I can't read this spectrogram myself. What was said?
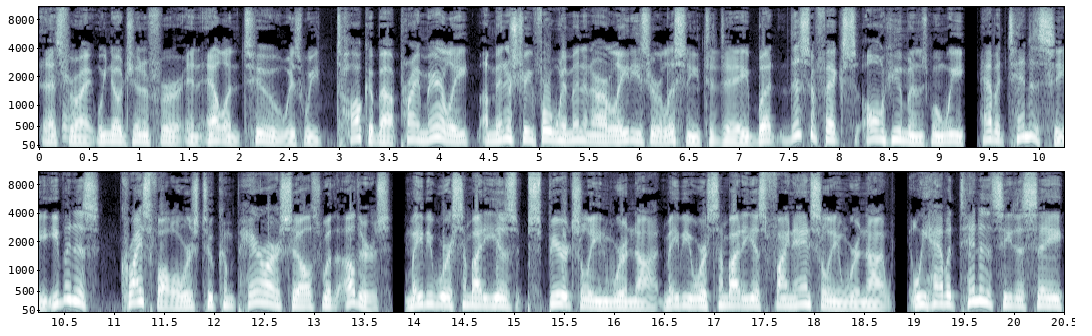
That's right. We know Jennifer and Ellen too, as we talk about primarily a ministry for women and our ladies who are listening today. But this affects all humans when we have a tendency, even as Christ followers to compare ourselves with others. Maybe where somebody is spiritually and we're not. Maybe where somebody is financially and we're not. We have a tendency to say,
